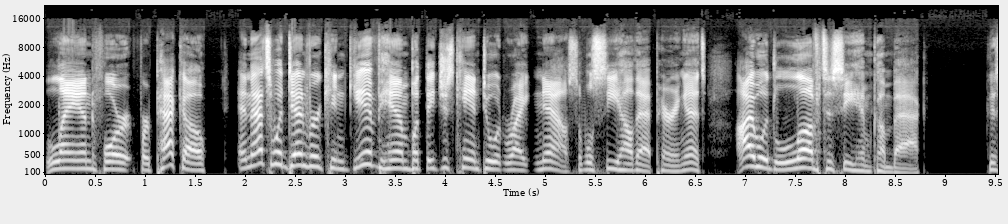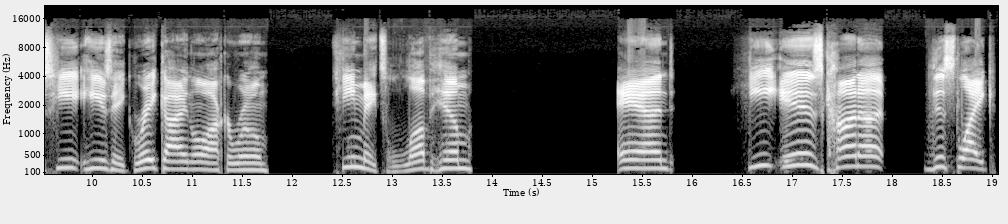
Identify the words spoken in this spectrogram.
land for for Peko. And that's what Denver can give him, but they just can't do it right now. So we'll see how that pairing ends. I would love to see him come back because he, he is a great guy in the locker room. Teammates love him. And he is kind of this like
